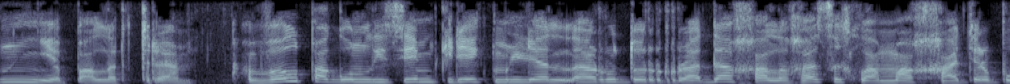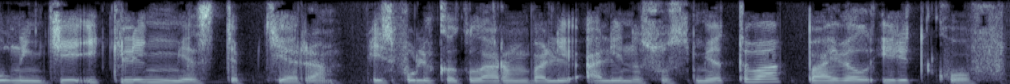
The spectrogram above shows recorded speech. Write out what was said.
не палыртыры. Вăл пагунлисем керек миллиарду дұррада халыға сыхлама хадер бұлынде икіленмес тептері. Республика Вали Алина Сусметова, Павел Иритков.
